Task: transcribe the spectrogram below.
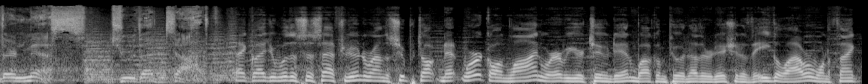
Southern Miss to the top. Hey, glad you're with us this afternoon around the Super Talk Network, online, wherever you're tuned in. Welcome to another edition of the Eagle Hour. I want to thank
